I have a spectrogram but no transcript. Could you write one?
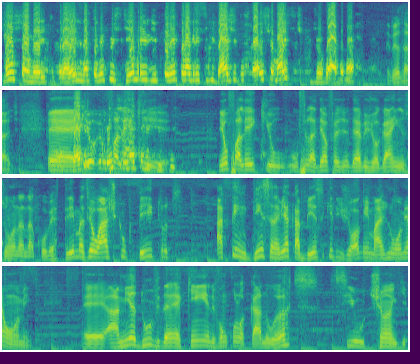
não só mérito para ele, né, também pro esquema e, e, também pela agressividade dos caras chamar esse tipo de jogada, né? É verdade. É, eu, eu falei que eu falei que o, o Philadelphia deve jogar em zona na cover 3, mas eu acho que o Patriots a tendência na minha cabeça é que eles joguem mais no homem a homem. É, a minha dúvida é quem eles vão colocar no Hurts se o Chang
